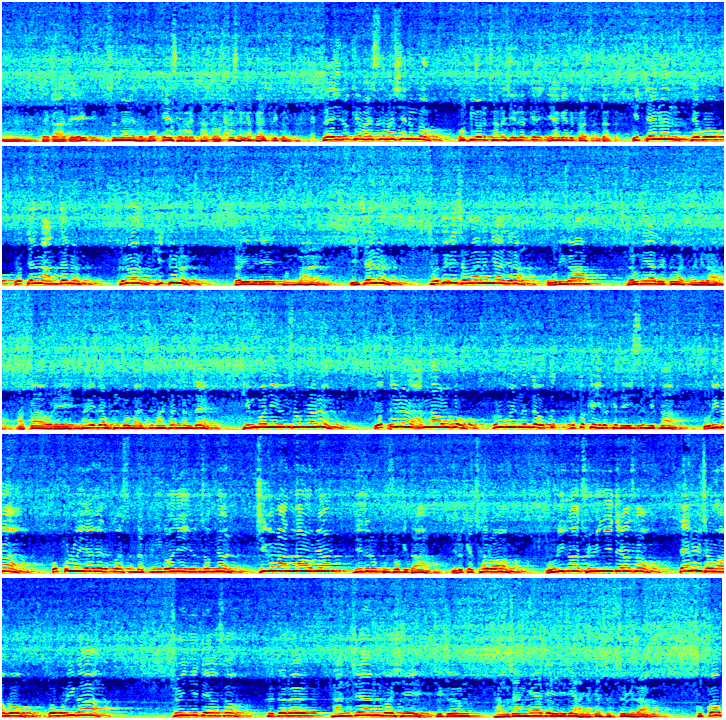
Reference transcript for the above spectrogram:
네, 제가 아직 수면에서 못 깨서 그랬다고 생각하시고 네 이렇게 말씀하시는 거 오늘은 저는 이렇게 이야기해야 될것 같습니다 이때는 되고 요때는 안 되는 그런 기준을 저희들이 정말 이제는 저들이 정하는 게 아니라 우리가 정해야 될 것 같습니다. 아까 우리 사회자분도 말씀하셨는데 김건희 윤석열은 요때는 안 나오고 그러고 있는데 어떠, 게 이렇게 돼 있습니까? 우리가 거꾸로 이야기해야 될 것 같습니다. 김건희 윤석열 지금 안 나오면 니들은 구속이다. 이렇게처럼 우리가 주인이 되어서 때를 정하고 또 우리가 주인이 되어서 그들을 단죄하는 것이 지금 당장 해야 될 일이 아닐까 싶습니다. 국가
